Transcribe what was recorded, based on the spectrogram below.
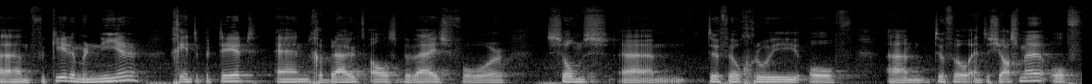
um, verkeerde manier geïnterpreteerd en gebruikt als bewijs voor soms um, te veel groei of te veel enthousiasme, of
